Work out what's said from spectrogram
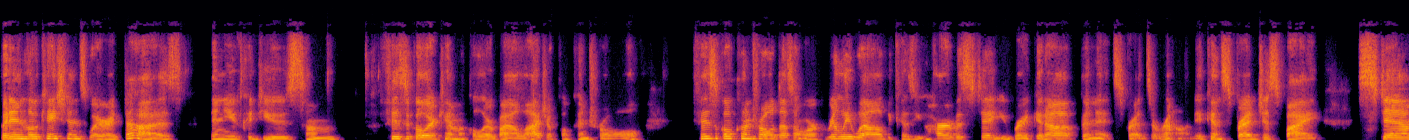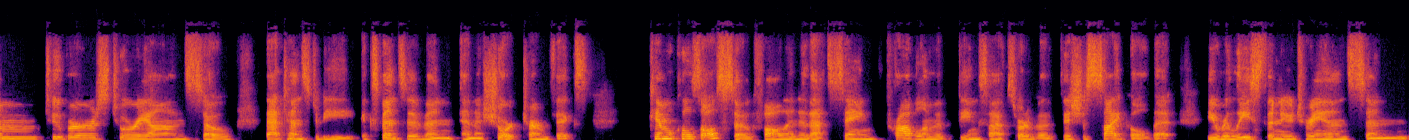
But in locations where it does, then you could use some physical or chemical or biological control Physical control doesn't work really well because you harvest it, you break it up, and it spreads around. It can spread just by stem, tubers, turions. So that tends to be expensive and, and a short term fix. Chemicals also fall into that same problem of being sort of a vicious cycle that you release the nutrients and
